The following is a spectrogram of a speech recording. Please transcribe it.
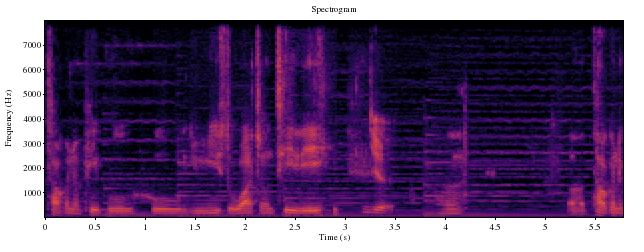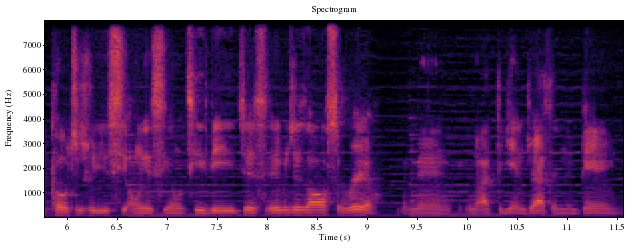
talking to people who you used to watch on TV. Yeah. Uh, uh, talking to coaches who you see only see on TV. Just it was just all surreal. And then you know after getting drafted and then being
